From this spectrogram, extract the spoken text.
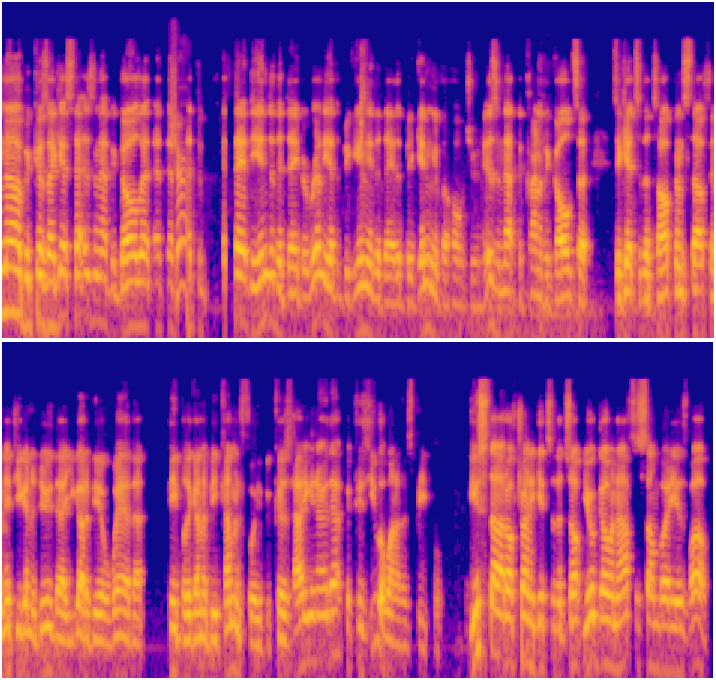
No, because I guess that isn't that the goal at, at the, sure. at the at the end of the day, but really at the beginning of the day, the beginning of the whole journey, isn't that the kind of the goal to to get to the top and stuff? And if you're going to do that, you got to be aware that people are going to be coming for you. Because how do you know that? Because you were one of those people. If you start off trying to get to the top, you're going after somebody as well.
